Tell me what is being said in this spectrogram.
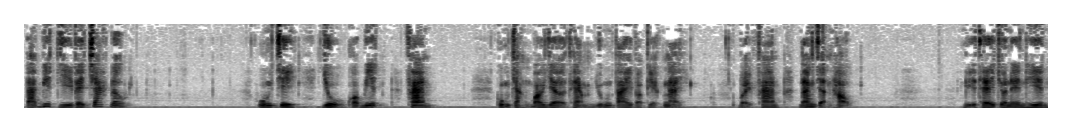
đã biết gì về Trác đâu. Huống chi, dù có biết, Phan cũng chẳng bao giờ thèm nhúng tay vào việc này, bởi Phan đang giận Hậu. Nghĩ thế cho nên Hiên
